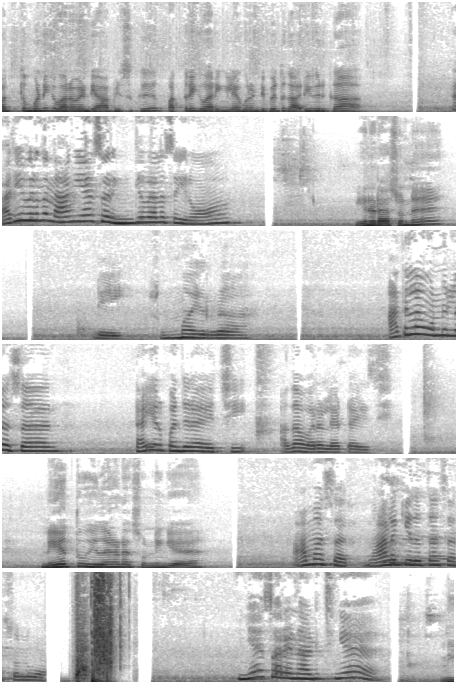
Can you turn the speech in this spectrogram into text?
பத்து மணிக்கு வர வேண்டிய ஆஃபீஸுக்கு பத்தரைக்கு வரீங்களே? உங்கள் ரெண்டு பேத்துக்கு அறிவு இருக்கா? அறிவு இருந்தா நாங்க ஏன் சார் இங்க வேலை செய்றோம்? என்னடா சொன்ன? டேய் சும்மா இருடா. அதெல்லாம் ஒண்ணும் இல்ல சார். டயர் பஞ்சர் ஆயிடுச்சு. அதான் வர லேட் ஆயிடுச்சு. நேற்றும் இதானடா சொன்னீங்க. ஆமா சார். நாளைக்கு இதை தான் சார் சொல்லுவோம். ஏன் சார் என்ன அடிச்சீங்க? நீ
